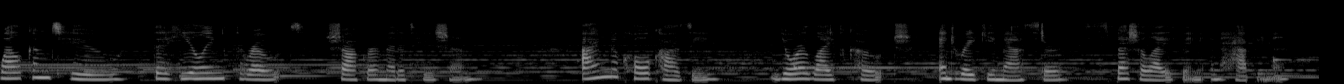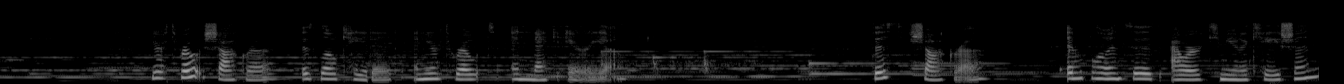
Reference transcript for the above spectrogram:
Welcome to the Healing Throat Chakra Meditation. I'm Nicole Causey, your life coach and Reiki master specializing in happiness. Your throat chakra is located in your throat and neck area. This chakra influences our communication,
